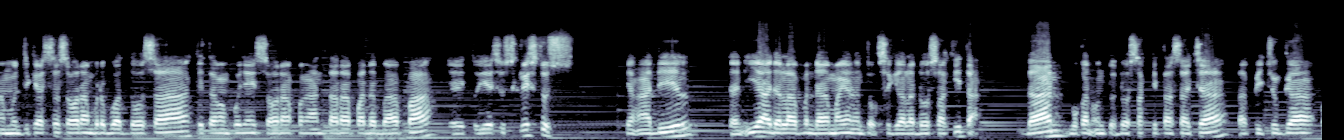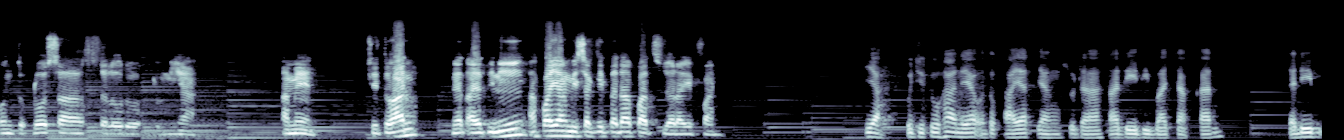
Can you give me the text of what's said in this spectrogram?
Namun jika seseorang berbuat dosa, kita mempunyai seorang pengantara pada Bapa, yaitu Yesus Kristus, yang adil, dan ia adalah pendamaian untuk segala dosa kita. Dan bukan untuk dosa kita saja, tapi juga untuk dosa seluruh dunia. Amin. Si Tuhan, Lihat ayat ini, apa yang bisa kita dapat, Saudara Irfan? Ya, puji Tuhan ya untuk ayat yang sudah tadi dibacakan. Jadi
